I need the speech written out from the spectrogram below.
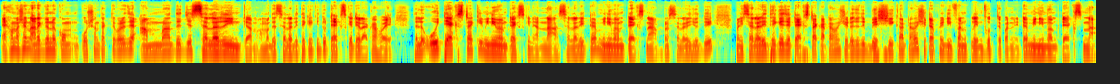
এখন আসেন আরেকজনের কোশ্চেন থাকতে পারে যে আমাদের যে স্যালারি ইনকাম আমাদের স্যালারি থেকে কিন্তু ট্যাক্স কেটে রাখা হয়। তাহলে ওই ট্যাক্সটা কি মিনিমাম ট্যাক্স কিনা? না স্যালারিটা মিনিমাম ট্যাক্স না। আপনার স্যালারি যদি মানে স্যালারি থেকে যে ট্যাক্সটা কাটা হয়, সেটা যদি বেশি কাটা হয়, সেটা আপনি রিফান্ড ক্লেম করতে পারেন। এটা মিনিমাম ট্যাক্স না।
